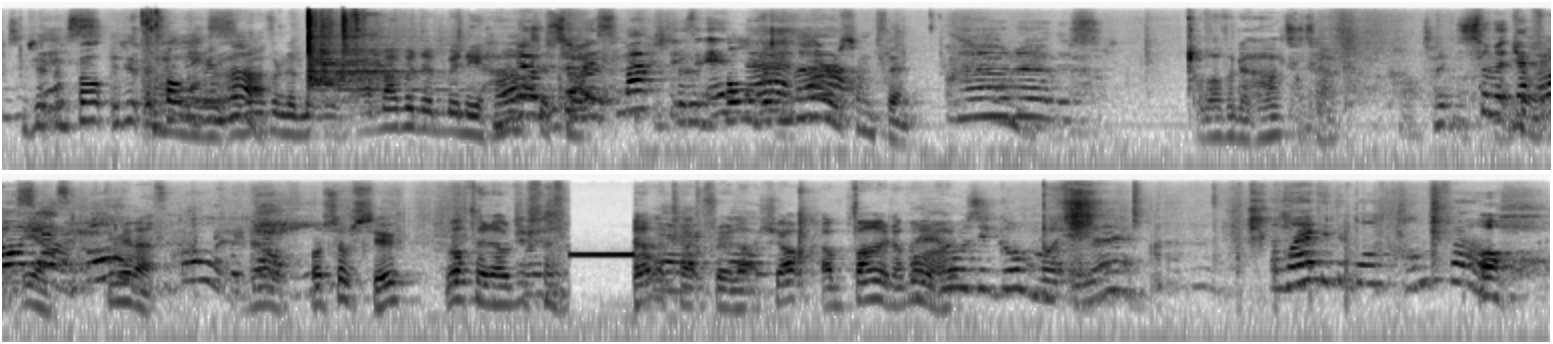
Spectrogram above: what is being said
Was Is it the bulb? Is it the bulb in I'm that? having a mini, I'm having a mini heart No, attack. something smashed. It's Is the in bulb there. in there or something? No, no, there's I'm having a heart attack. something definitely. Oh, yeah, it's a bulb. Give me that. It's a bulb again. What's up, Stu? Nothing, I'll just have a heart attack through that shock. I'm fine, I'm alright. How has it gone right in there? And where did the bulb come from? Oh.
